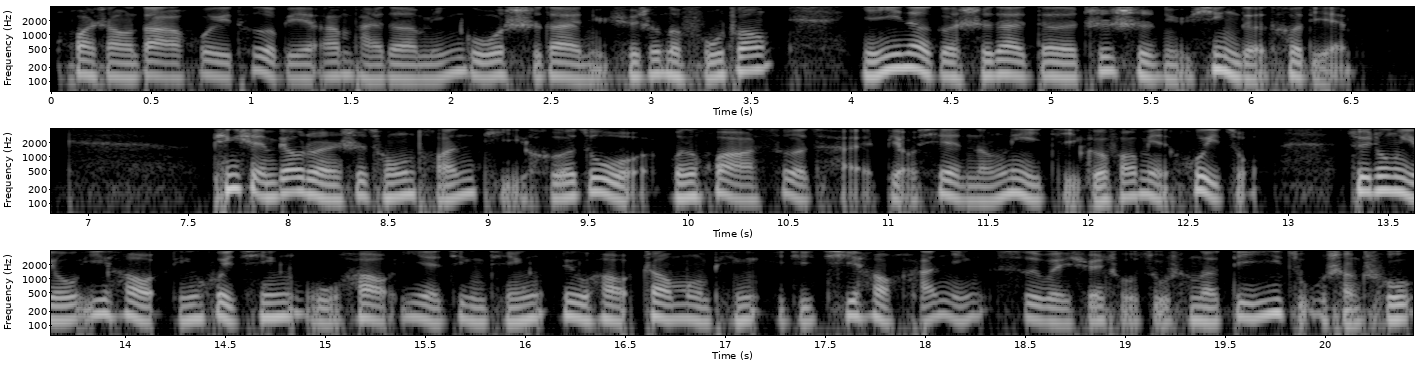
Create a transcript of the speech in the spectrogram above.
换上大会特别安排的民国时代女学生的服装，演绎那个时代的知识女性的特点。评选标准是从团体合作、文化色彩、表现能力几个方面汇总，最终由一号林慧卿、五号叶静婷、六号赵梦萍以及七号韩宁四位选手组成的第一组胜出。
